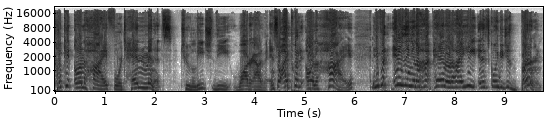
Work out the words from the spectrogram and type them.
cook it on high for 10 minutes to leach the water out of it. And so I put it on high, and you put anything in a hot pan on high heat and it's going to just burn.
